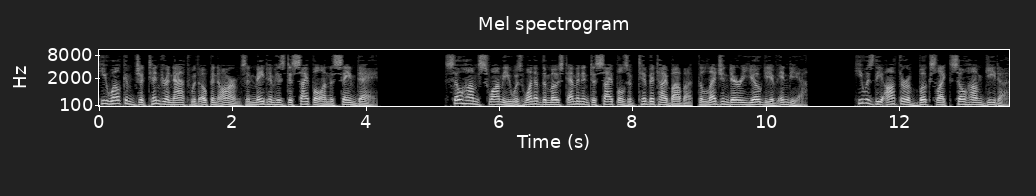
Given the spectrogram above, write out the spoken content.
He welcomed Jatindra Nath with open arms and made him his disciple on the same day. Soham Swami was one of the most eminent disciples of Baba, the legendary yogi of India. He was the author of books like Soham Gita,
